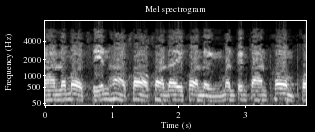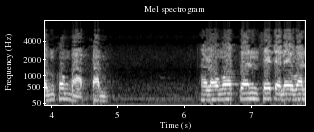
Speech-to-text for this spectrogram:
การละเมิดศีลห้าข้อข้อใดข้อหนึ่ง มันเป็นการเพิ่มผลของบาปกรรม ถ้าเรางดเว้นเสียแต่ในวัน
